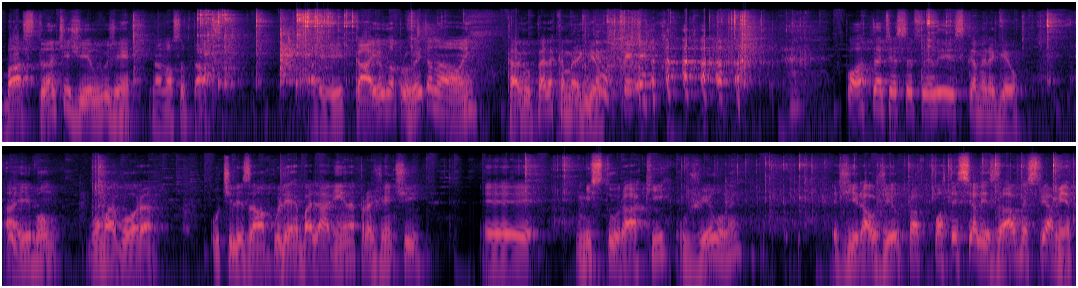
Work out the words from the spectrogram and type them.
Bastante gelo, viu, gente, na nossa taça. Aí, caiu, não aproveita não, hein? Caiu no pé da câmera Guel. Importante é ser feliz, câmera. Aí vamos, vamos agora utilizar uma colher bailarina para a gente é, misturar aqui o gelo, né? É, girar o gelo para potencializar o resfriamento.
